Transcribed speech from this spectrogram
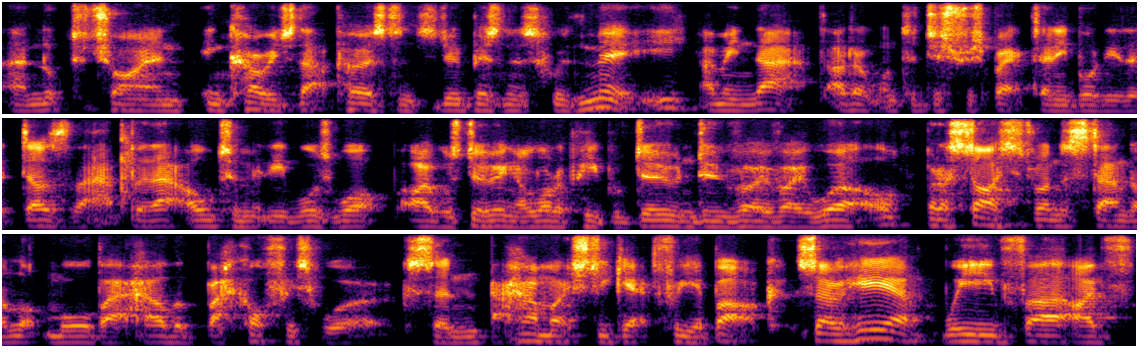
and look to try and encourage that person to do business with me. I mean, that I don't want to disrespect anybody that does that, but that ultimately was what I was doing. A lot of people do and do very, very well. But I started to understand a lot more about how the back office works and how much do you get for your buck. So here we've, uh, I've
